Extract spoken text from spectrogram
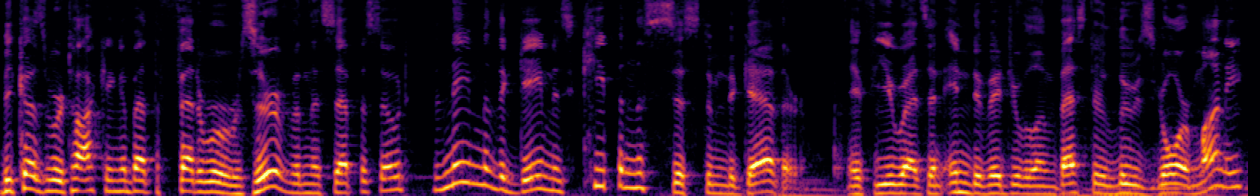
Because we're talking about the Federal Reserve in this episode, the name of the game is keeping the system together. If you as an individual investor lose your money,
